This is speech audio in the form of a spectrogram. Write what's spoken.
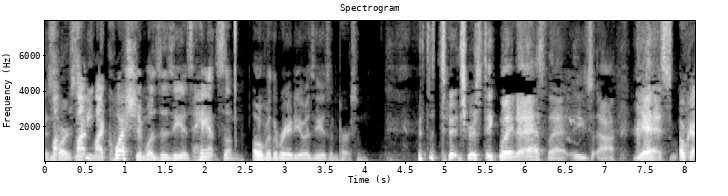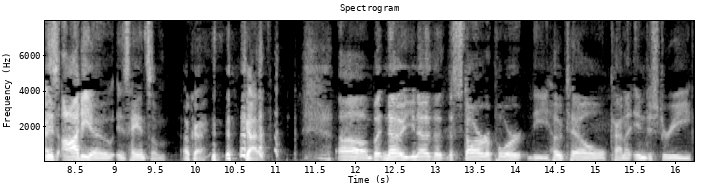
As my, far as my, my question was: Is he as handsome over the radio as he is in person? It's an interesting way to ask that. He's uh, yes. Okay. His audio is handsome. Okay, got it. Um, but no, you know the the Star Report, the hotel kind of industry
